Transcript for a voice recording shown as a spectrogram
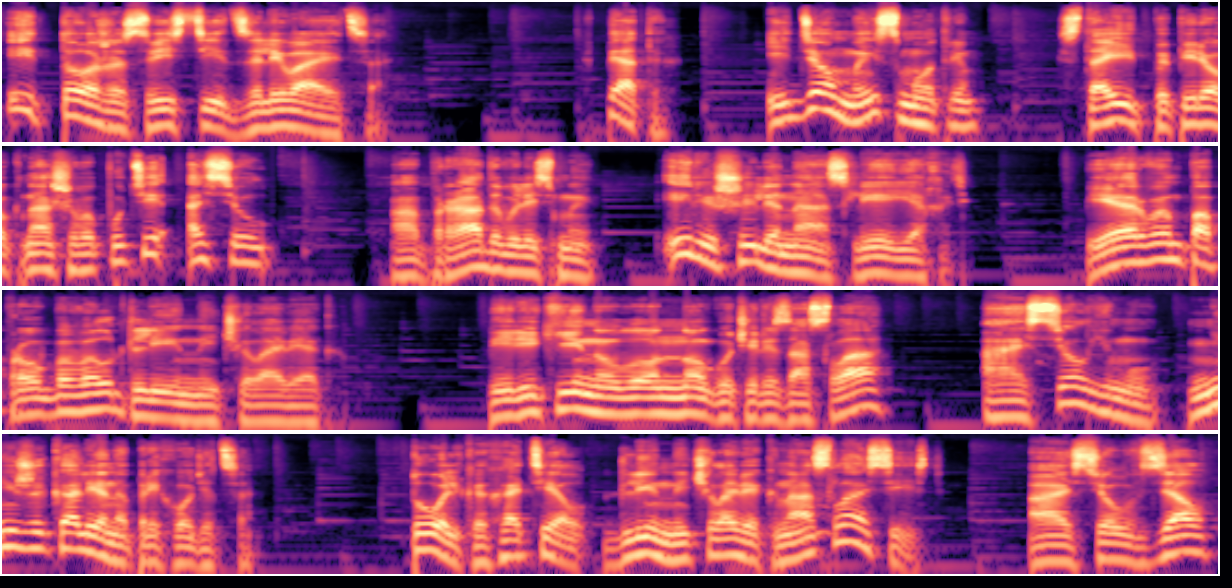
и тоже свистит, заливается. В-пятых, Идем мы и смотрим. Стоит поперек нашего пути осел. Обрадовались мы и решили на осле ехать. Первым попробовал длинный человек. Перекинул он ногу через осла, а осел ему ниже колена приходится. Только хотел длинный человек на осла сесть, а осел взял,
